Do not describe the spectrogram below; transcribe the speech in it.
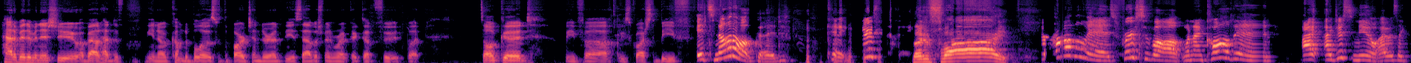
had a bit of an issue about had to you know come to blows with the bartender at the establishment where i picked up food but it's all good we've uh we squashed the beef It's not all good. Okay, here's Let it fly. the problem is, first of all, when I called in, I, I just knew. I was like,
